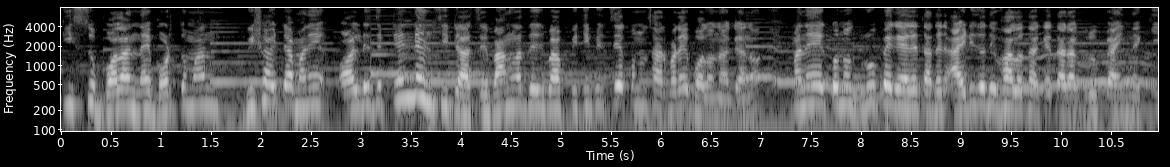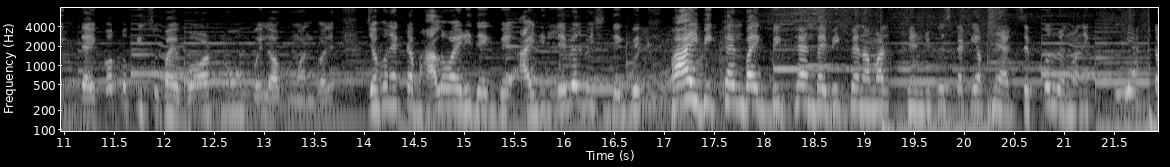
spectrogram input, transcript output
কিছু বলার নাই, বর্তমান বিষয়টা মানে অলরেডি যে টেন্ডেন্সিটা আছে, বাংলাদেশ বা পৃথিবীর যে কোনো সার্ভারেই বলো না কেন মানে কোনো গ্রুপে গেলে তাদের আইডি যদি ভালো থাকে, তারা গ্রুপে আইনে কিক দেয়, কত কিছু ভাই বট নো বলে অপমান করে। যখন একটা ভালো আইডি দেখবে আইডির লেভেল বেশি দেখবে, ভাই বিগ ফ্যান ভাই বিগ ফ্যান ভাই বিগ ফ্যান আমার ফ্রেন্ড রিকোয়েস্টটা কি আপনি অ্যাকসেপ্ট করবেন? মানে কি একটা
